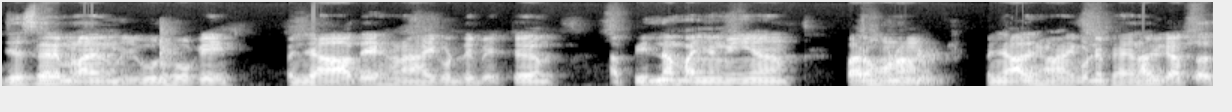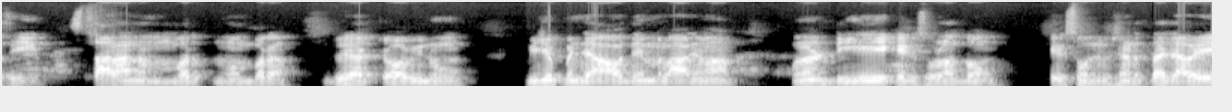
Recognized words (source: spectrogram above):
ਜਿਸ ਕਰਕੇ ਮੁਲਾਜ਼ਮ ਮਜਬੂਰ ਹੋ ਕੇ ਪੰਜਾਬ ਤੇ ਹਰਿਆਣਾ ਹਾਈ ਕੋਰਟ ਦੇ ਵਿੱਚ ਅਪੀਲਾਂ ਪਾਈਆਂ ਗਈਆਂ। ਪਰ ਹੁਣ ਪੰਜਾਬ ਦੇ ਹਰਿਆਣਾ ਹਾਈ ਕੋਰਟ ਨੇ ਫੈਸਲਾ ਵੀ ਕਰਤਾ ਸੀ 17 ਨਵੰਬਰ ਨਵੰਬਰ 2024 ਨੂੰ ਵੀ ਜੋ ਪੰਜਾਬ ਦੇ ਮੁਲਾਜ਼ਮਾਂ ਉਹਨਾਂ ਨੂੰ ਡੀਏ 116 ਤੋਂ 119% ਦਿੱਤਾ ਜਾਵੇ।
